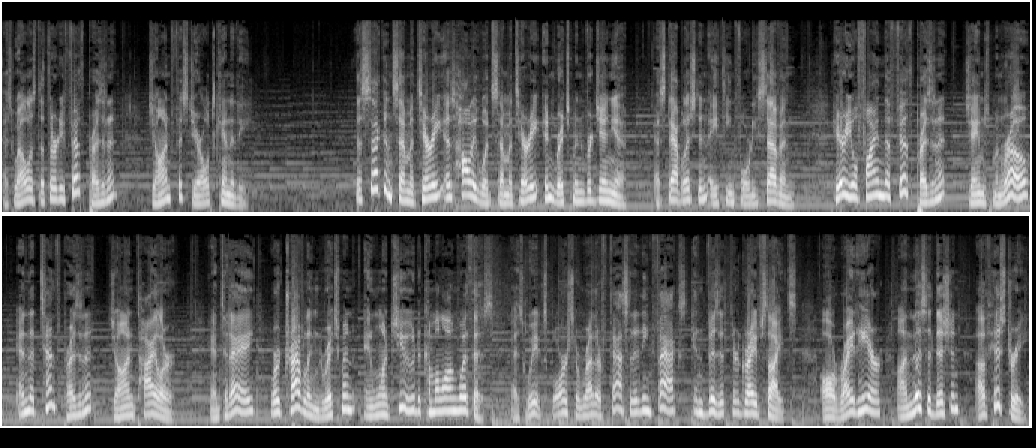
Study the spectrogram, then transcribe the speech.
as well as the 35th president, John Fitzgerald Kennedy. The second cemetery is Hollywood Cemetery in Richmond, Virginia, established in 1847. Here you'll find the fifth president, James Monroe, and the tenth president, John Tyler. And today, we're traveling to Richmond and want you to come along with us as we explore some rather fascinating facts and visit their grave sites. All right here on this edition of History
